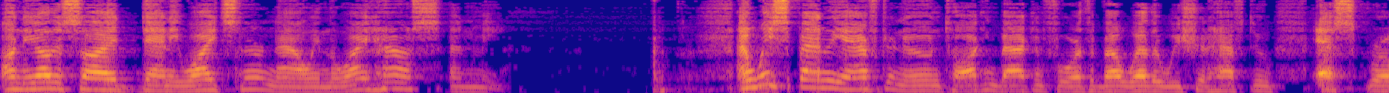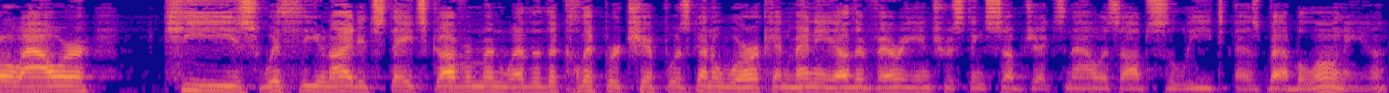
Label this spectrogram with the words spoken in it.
On the other side, Danny Weitzner, now in the White House, and me. And we spend the afternoon talking back and forth about whether we should have to escrow our keys with the United States government, whether the Clipper chip was going to work, and many other very interesting subjects now as obsolete as Babylonia.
